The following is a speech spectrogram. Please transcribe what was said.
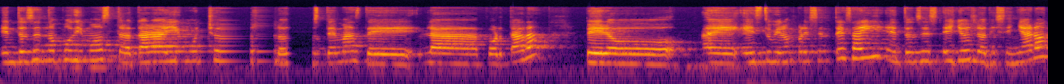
Entonces no pudimos tratar ahí muchos los temas de la portada, pero eh, estuvieron presentes ahí, entonces ellos lo diseñaron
